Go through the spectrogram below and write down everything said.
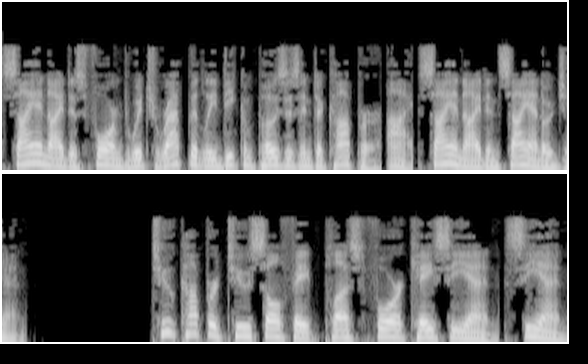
cyanide is formed which rapidly decomposes into copper cyanide and cyanogen. 2 copper 2 sulfate plus 4 KCN CN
